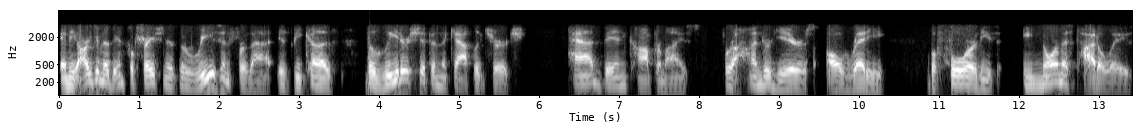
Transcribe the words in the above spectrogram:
And the argument of infiltration is the reason for that is because the leadership in the Catholic Church had been compromised for a hundred years already before these enormous tidal waves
